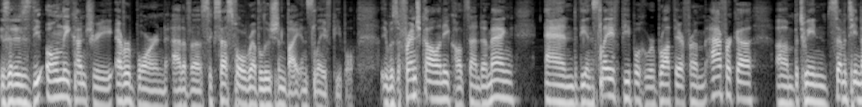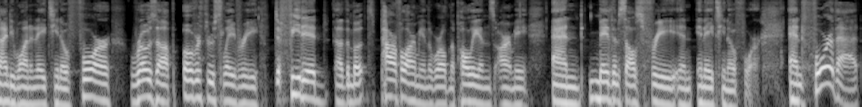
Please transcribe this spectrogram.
is that it is the only country ever born out of a successful revolution by enslaved people. It was a French colony called Saint Domingue, and the enslaved people who were brought there from Africa um, between 1791 and 1804 rose up, overthrew slavery, defeated uh, the most powerful army in the world, Napoleon's army, and made themselves free in, in 1804. And for that,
